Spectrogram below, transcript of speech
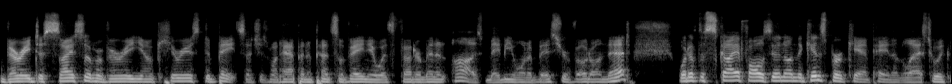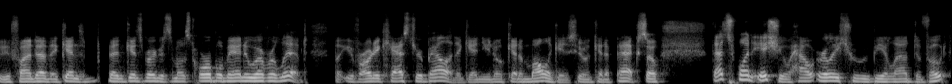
very decisive or very you know curious debate, such as what happened in Pennsylvania with Fetterman and Oz. Maybe you want to base your vote on that. What if the sky falls in on the Ginsberg campaign in the last week? We find out that Ben Ginsberg is the most horrible man who ever lived, but you've already cast your ballot. Again, you don't get a mulligan, so you don't get it back. So that's one issue. How early should we be allowed to vote?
